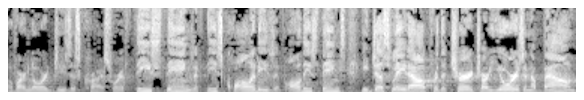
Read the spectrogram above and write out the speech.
of our Lord Jesus Christ. For if these things, if these qualities, if all these things he just laid out for the church are yours and abound,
